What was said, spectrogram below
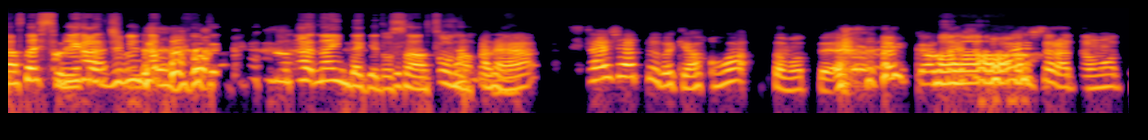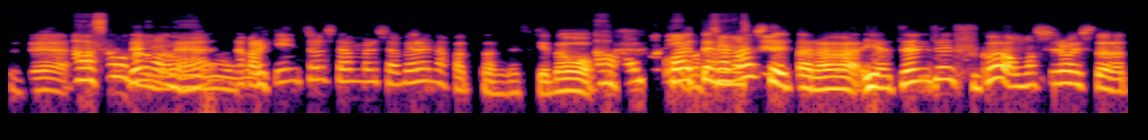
私、それが自分ではないんだけどさ、そうなんだね。最初会った時は怖っと思って、なんか最初怖い人だと思ってて、あそうでもね、だから緊張してあんまり喋れなかったんですけど、こうやって話してたら、いや、全然すごい面白い人だっ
